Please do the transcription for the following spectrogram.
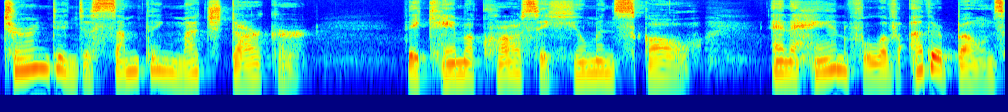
turned into something much darker. They came across a human skull and a handful of other bones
